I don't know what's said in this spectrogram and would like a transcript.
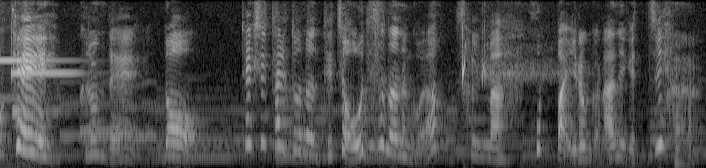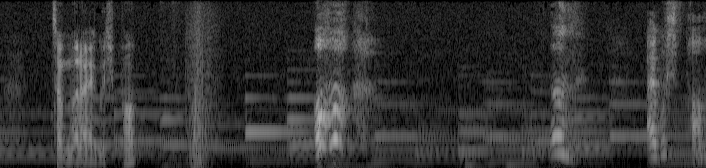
오케이. 그런데 너 택시 탈 돈은 대체 어디서 나는 거야? 설마 호빠 이런 건 아니겠지? 정말 알고 싶어? 응. 알고 싶어.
